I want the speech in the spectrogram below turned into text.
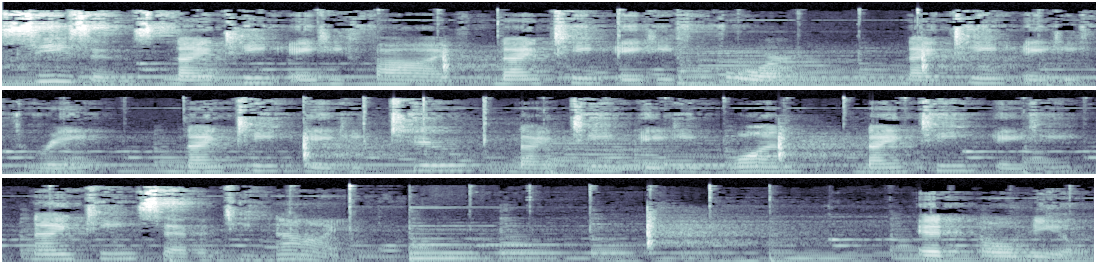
Seasons 1985, 1984, 1983, 1982, 1981, 1980, 1979. Ed O'Neil.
